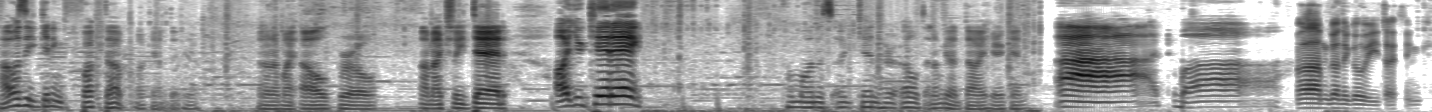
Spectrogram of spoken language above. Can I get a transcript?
How is he getting fucked up? Okay, I'm dead here. I don't have my ult, bro. I'm actually dead. Are you kidding? Come on, that's again her ult, and I'm gonna die here again. Ah, Uh, I'm gonna go eat, I think.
